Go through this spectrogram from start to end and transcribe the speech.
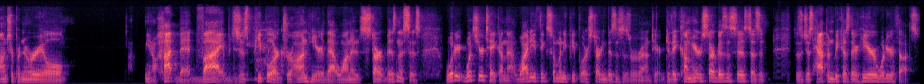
entrepreneurial you know hotbed vibe it's just people are drawn here that want to start businesses what are, what's your take on that why do you think so many people are starting businesses around here do they come here to start businesses does it does it just happen because they're here what are your thoughts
